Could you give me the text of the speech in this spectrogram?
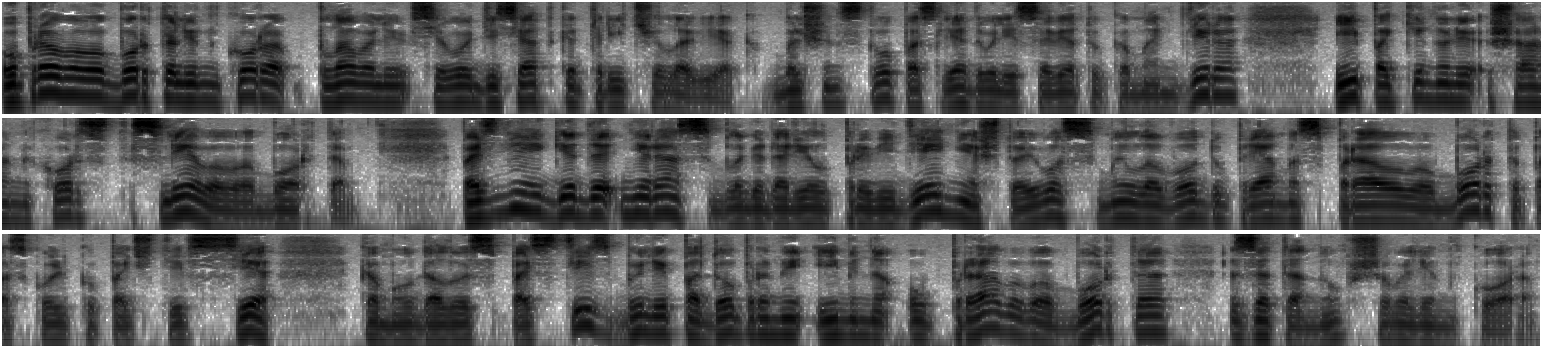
У правого борта линкора плавали всего десятка три человек. Большинство последовали совету командира и покинули Шарнхорст с левого борта. Позднее Геда не раз благодарил провидение, что его смыло воду прямо с правого борта, поскольку почти все, кому удалось спастись, были подобраны именно у правого борта затонувшего линкора.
